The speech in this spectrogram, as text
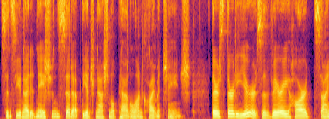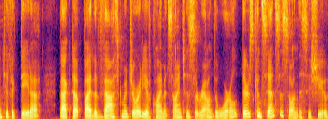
since the United Nations set up the International Panel on Climate Change. There's 30 years of very hard scientific data backed up by the vast majority of climate scientists around the world. There's consensus on this issue.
